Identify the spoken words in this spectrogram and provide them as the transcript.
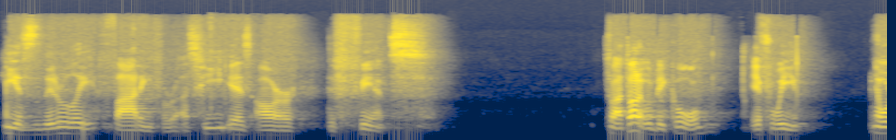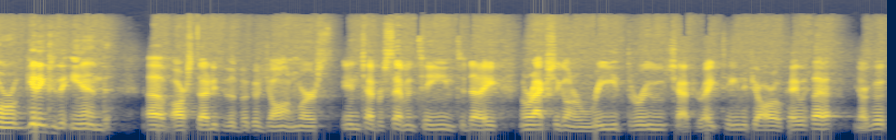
He is literally fighting for us, He is our defense. So I thought it would be cool if we, you know, we're getting to the end of our study through the book of John. We're in chapter 17 today, and we're actually going to read through chapter 18 if y'all are okay with that. Y'all good?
